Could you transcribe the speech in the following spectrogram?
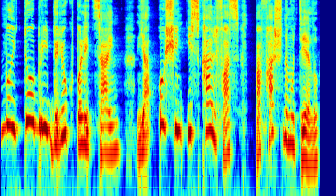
«Мой добрый друг полицайн, я очень искал вас по фашному делу.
